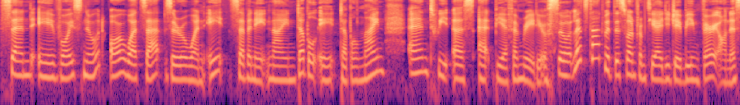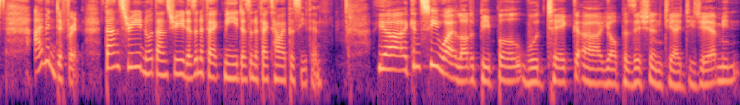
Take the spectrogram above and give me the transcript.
Send a voice note or WhatsApp 018-789-8899 and tweet us at BFM Radio. So let's start with this one from TIDJ being very honest. I'm indifferent. Tan Sri, no Tan Sri, doesn't affect me, doesn't affect how I perceive him. Yeah, I can see why a lot of people would take uh, your position, TIDJ. I mean,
